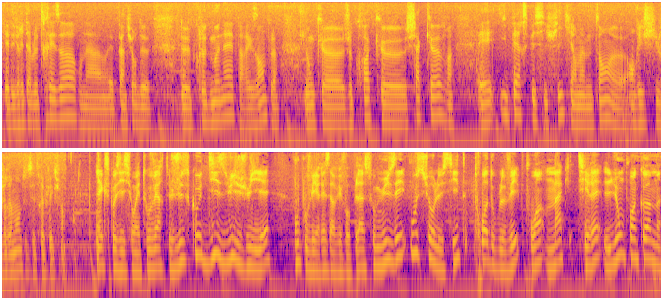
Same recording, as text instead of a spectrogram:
Il y a des véritables trésors. On a, la peinture de, de, Claude Monet, par exemple. Donc, euh, je crois que chaque œuvre est hyper spécifique et en même temps enrichit vraiment toute cette réflexion. L'exposition est ouverte jusqu'au 18 juillet. Vous pouvez réserver vos places au musée ou sur le site www.mac-lyon.com.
